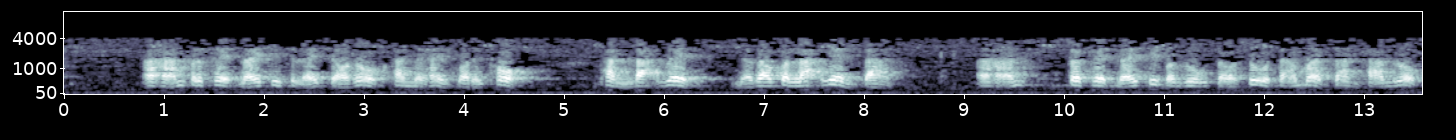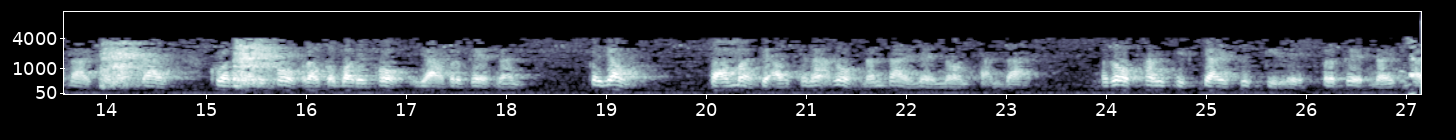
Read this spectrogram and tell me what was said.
อาหารประเภทไหนที่จะไหลเจาะโรค ท่านไม่ให้บริโภค ท่านละเว้นแล้วเราก็ละเว้นตาม อาหารประเภทไหนที่บำรุงต่อสู้สามารถต้านทานโรคได้ชนะได้ ควรบริโภคเราก็บริโภคยาประเภทนั้น ก็ย่อมสามารถจะเอาชนะโรคนั้นได้แน่นอนฉันได้ โรคทางจิตใจคือกิเลสประเภทไหนใช้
